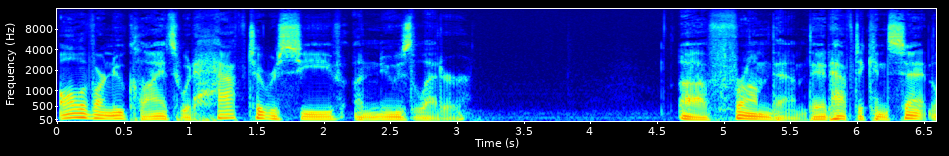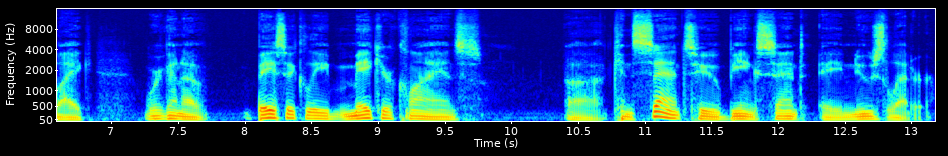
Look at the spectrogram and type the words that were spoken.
all of our new clients would have to receive a newsletter uh, from them. They'd have to consent, like, we're going to basically make your clients uh, consent to being sent a newsletter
